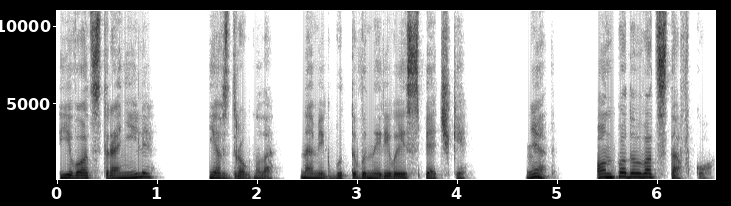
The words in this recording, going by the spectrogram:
Его отстранили?» Я вздрогнула, на миг будто выныривая из спячки. «Нет, он подал в отставку».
